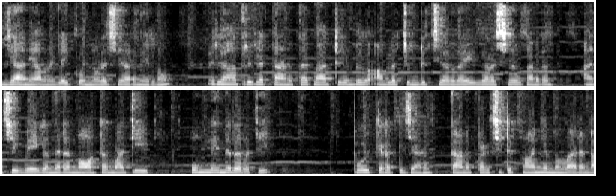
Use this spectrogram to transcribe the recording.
ജാനി അവനിലേക്ക് ഒന്നുകൂടെ ചേർന്നിരുന്നു. രാത്രിയിലെ തണുത്ത കാറ്റുകൊണ്ട് അവളെ ചുണ്ടി ചെറുതായി വിറച്ചത് കണ്ടതും അജി വേഗം നേരം നോട്ടം മാറ്റി ഉമ്മീന്നിറക്കി പോയി കിടക്ക് ജാനി തണുപ്പടിച്ചിട്ട് ഒന്നും വരണ്ട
